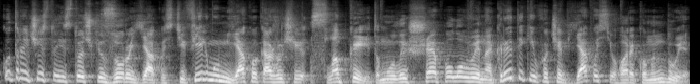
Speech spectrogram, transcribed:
котрий чисто із точки зору якості фільму, м'яко кажучи, слабкий, тому лише половина критиків, хоча б якось його рекомендує.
